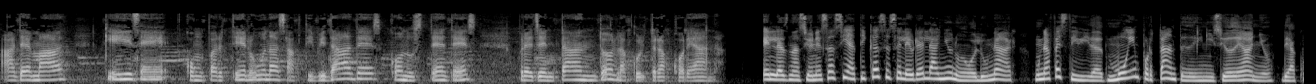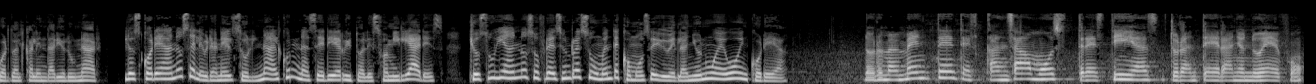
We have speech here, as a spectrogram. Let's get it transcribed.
Además, quise compartir unas actividades con ustedes presentando la cultura coreana. En las naciones asiáticas se celebra el Año Nuevo Lunar, una festividad muy importante de inicio de año, de acuerdo al calendario lunar. Los coreanos celebran el Solnal con una serie de rituales familiares. Soo-yan nos ofrece un resumen de cómo se vive el Año Nuevo en Corea. Normalmente descansamos tres días durante el año nuevo.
